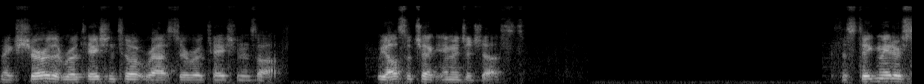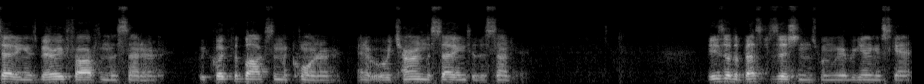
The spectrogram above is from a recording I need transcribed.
Make sure that rotation tilt raster rotation is off. We also check image adjust. If the stigmator setting is very far from the center, we click the box in the corner and it will return the setting to the center. These are the best positions when we are beginning a scan.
